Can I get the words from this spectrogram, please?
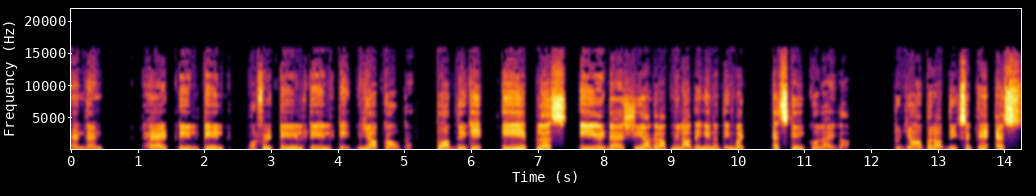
and then head tail tail और फिर टेल टेल टेल ये आपका होता है। तो आप देखें ए प्लस ए डैश ये अगर आप मिला देंगे नथिंग बट एस के इक्वल आएगा। तो यहाँ पर आप देख सकते हैं एस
